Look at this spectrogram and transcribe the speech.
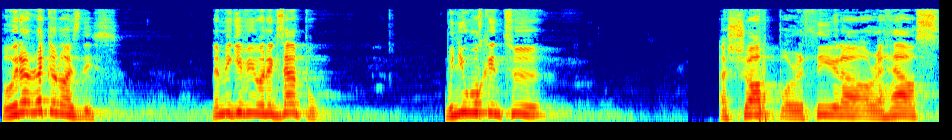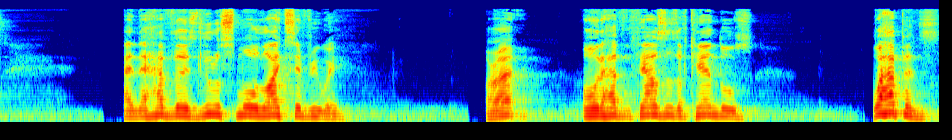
But we don't recognize this. Let me give you an example. When you walk into a shop or a theater or a house and they have those little small lights everywhere, all right? Or they have thousands of candles. What happens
